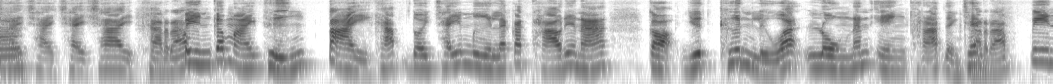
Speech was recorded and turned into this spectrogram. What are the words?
ใช่ใช่ใช่ใช่ครับปีนก็หมายถึงไต่ครับ โดยใช้มือและก็เท้าเนี่ยนะ เกาะยึดขึ้นหรือว่าลงนั่นเองครับ อย่างเช่นครับปีน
